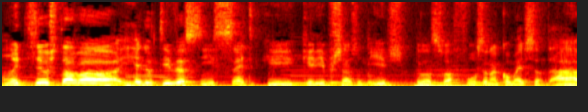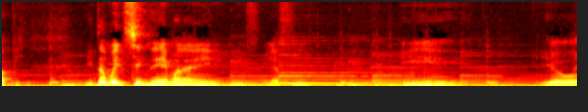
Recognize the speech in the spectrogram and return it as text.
Antes eu estava irredutível assim, certo que queria ir para os Estados Unidos pela sua força na comédia stand-up e também de cinema, né, e, e afim. E eu,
